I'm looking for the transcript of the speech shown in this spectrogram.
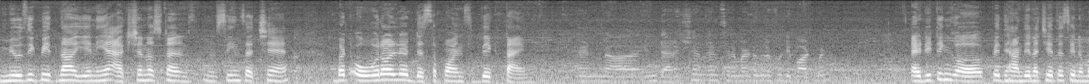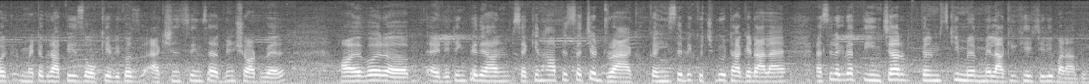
music भी इतना ये नहीं है एक्शन और सीन्स अच्छे हैं but overall it disappoints big time in direction and cinematography department editing पे ध्यान देना चाहिए था cinematography is okay because action scenes have been shot well however editing पे ध्यान second half is such a drag कहीं से भी कुछ भी उठा के डाला है ऐसे लग रहा है तीन चार फ़िल्म की मिला के खिचड़ी बना दी।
